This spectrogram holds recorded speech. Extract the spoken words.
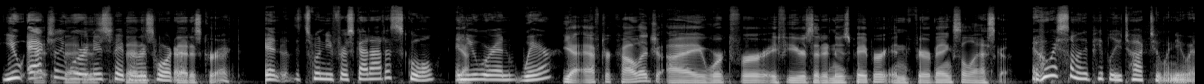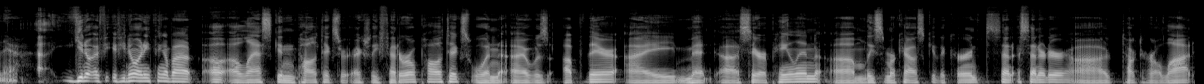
You actually That were a is- newspaper that is- reporter, that is correct. And it's when you first got out of school, and Yeah. you were in where? Yeah, after college, I worked for a few years at a newspaper in Fairbanks, Alaska. Who were some of the people you talked to when you were there? You know, if, if you know anything about uh, Alaskan politics or actually federal politics, when I was up there, I met uh, Sarah Palin, um, Lisa Murkowski, the current sen- senator, uh, talked to her a lot,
